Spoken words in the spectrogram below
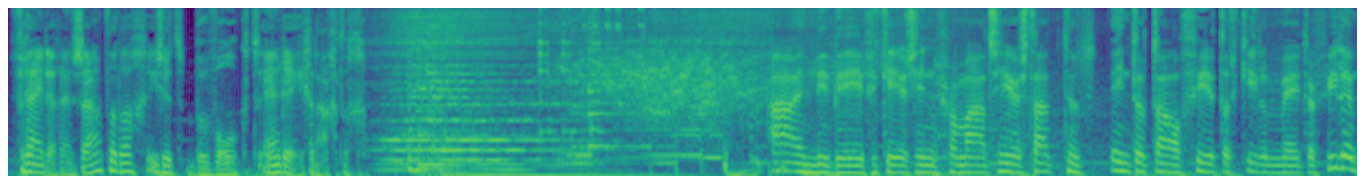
Vrijdag en zaterdag is het bewolkt en regenachtig. ANBB Verkeersinformatie. Er staat in totaal 40 kilometer file.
